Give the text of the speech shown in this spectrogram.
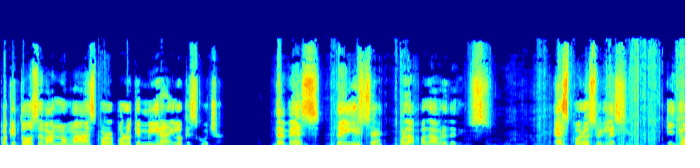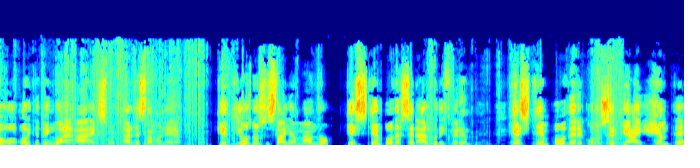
Porque todos se van nomás por, por lo que miran y lo que escuchan. Debes de irse por la palabra de Dios. Es por eso, iglesia, que yo hoy te vengo a, exhortar de esta manera. Que Dios nos está llamando, que es tiempo de hacer algo diferente. Que es tiempo de reconocer que hay gente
